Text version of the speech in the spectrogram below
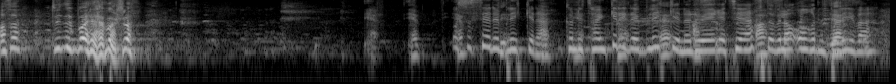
Altså, du, du bare er bare sånn jeg, jeg, Og så ser du blikket der. Kan du tenke deg det blikket når du er irritert og vil ha orden på livet?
